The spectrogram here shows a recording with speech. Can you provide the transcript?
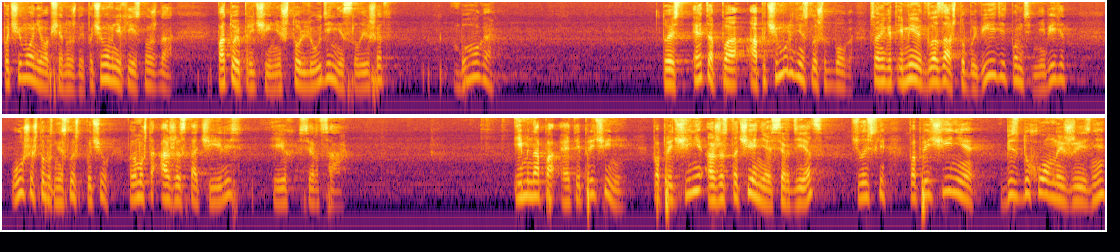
Почему они вообще нужны? Почему в них есть нужда? По той причине, что люди не слышат Бога. То есть это по... А почему люди не слышат Бога? Писание говорит, имеют глаза, чтобы видеть, помните, не видят, уши, чтобы не слышать. Почему? Потому что ожесточились их сердца. Именно по этой причине. По причине ожесточения сердец человеческих, по причине бездуховной жизни,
